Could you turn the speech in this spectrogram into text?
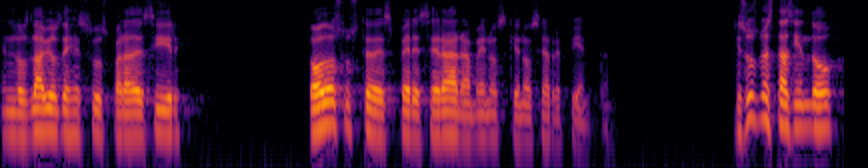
en los labios de Jesús para decir, todos ustedes perecerán a menos que no se arrepientan. Jesús no está haciendo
